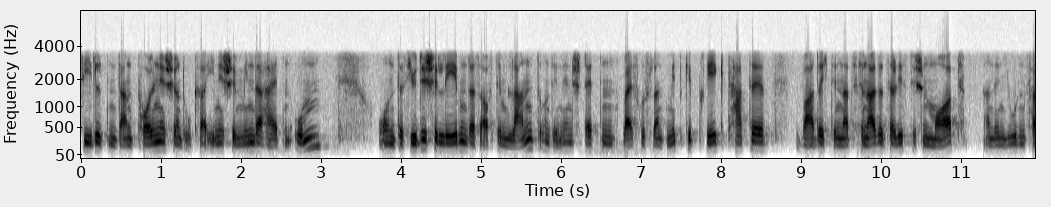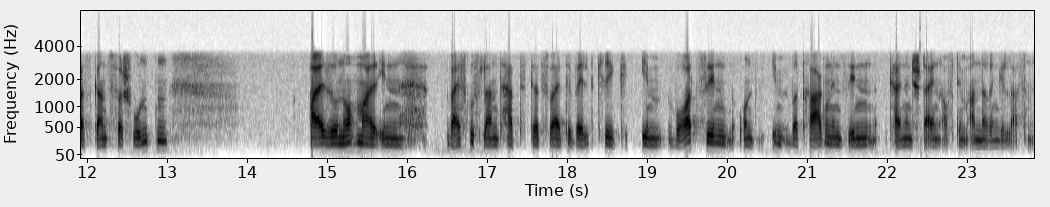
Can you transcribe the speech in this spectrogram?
siedelten dann polnische und ukrainische Minderheiten um. Und das jüdische Leben, das auf dem Land und in den Städten Weißrussland mitgeprägt hatte, war durch den nationalsozialistischen Mord an den Juden fast ganz verschwunden. Also nochmal in Weißrussland hat der Zweite Weltkrieg im Wortsinn und im übertragenen Sinn keinen Stein auf dem anderen gelassen.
